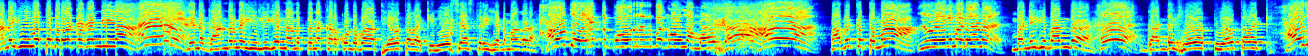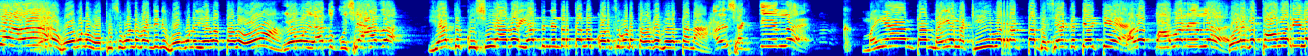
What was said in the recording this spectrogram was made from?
ನನಗೆ ಇವತ್ತು ಬರಕಾಗಂಗಿಲ್ಲ ನಿನ್ನ ಗಂಡನ ಇಲ್ಲಿಗೆ ನನ್ನ ತನ ಕರ್ಕೊಂಡು ಬಾ ಅಂತ ಹೇಳ್ತಾಳ ಆಕಿ. ವೇಷಾಸ್ತ್ರಿ ಹೆಣ್ಮಗಳ. ಹೌದು ಎಷ್ಟು ಪವರ್ ಇರ್ಬೇಕು ನೋಡ್ ನಮ್ಮ. ಅದಕ್ಕ ತಮ್ಮ ಇವ ಏನ್ ಮಾಡ್ಯಾನ? ಮನೆಗೆ ಬಂದ. ಗಂಡ ಗಂಡಗ್ ಹೇಳತ್ ಹೇಳ್ತಾಳ ಆಕಿ. ಹೌದಾ? ಹೋಗುಣ ಒಪ್ಪಿಸ್ಕೊಂಡು ಬಂದಿನಿ ಹೋಗುಣ ಹೇಳತ್ತಾಳು. ಇವ ಎದ್ದು ಖುಷಿ ಆದ. ಎದ್ದು ಖುಷಿ ಆದ ಎದ್ದು ನಿಂದಿರ್ತಾನ ಕೊಡ್ಸ್ಕೊಂಡು ತಳಗ ಬೀಳ್ತಾನ. ಅದು ಶಕ್ತಿ ಇಲ್ಲ. ಮೈಯ ಅಂತ ಮೈಯಲ್ಲ ಕೀವ ರಕ್ತ ಬಸಿಯಾಕತೈತಿ ಒಳ ಪವರ್ ಇಲ್ಲ ಒಳಗ ಪವರ್ ಇಲ್ಲ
